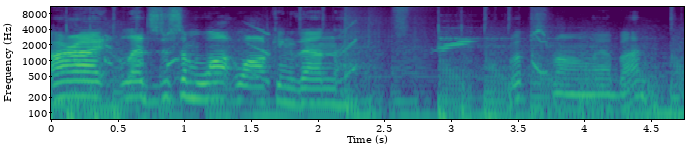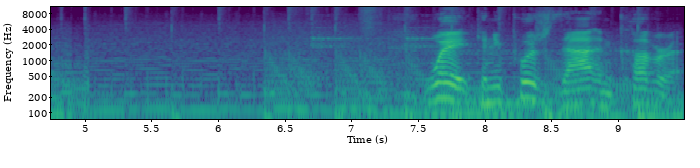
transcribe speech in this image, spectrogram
Alright, let's do some walk walking then. Whoops, wrong uh, button. Wait, can you push that and cover it?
